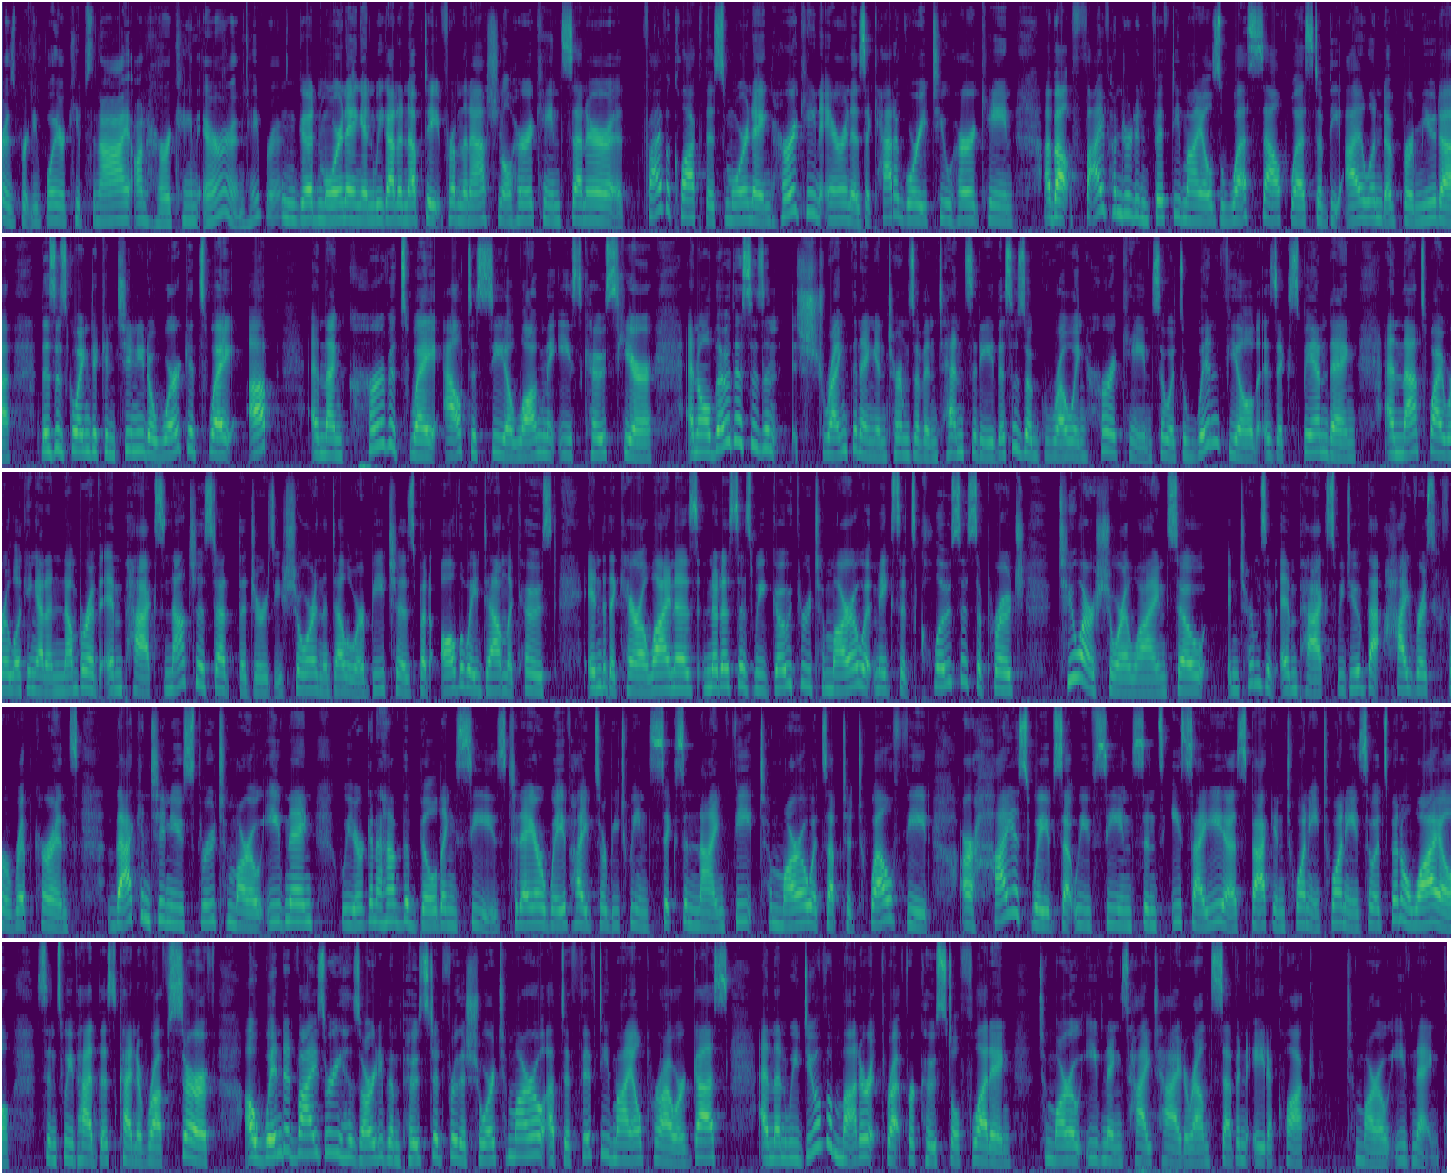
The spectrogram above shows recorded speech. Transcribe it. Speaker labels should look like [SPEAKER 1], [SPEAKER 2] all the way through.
[SPEAKER 1] As Brittany Boyer keeps an eye on Hurricane Erin. Hey, Britt.
[SPEAKER 2] Good morning, and we got an update from the National Hurricane Center 5 o'clock this morning. Hurricane Erin is a Category 2 hurricane about 550 miles west-southwest of the island of Bermuda. This is going to continue to work its way up and then curve its way out to sea along the east coast here. And although this isn't strengthening in terms of intensity, this is a growing hurricane, so its wind field is expanding, and that's why we're looking at a number of impacts, not just at the Jersey Shore and the Delaware beaches, but all the way down the coast into the Carolinas. Notice as we go through tomorrow, it makes its closest approach to our shoreline. So in terms of impacts, we do have that high risk for rip currents. That continues through tomorrow evening. We are going to have the building seas. Today, our wave heights are between 6 and 9 feet. Tomorrow, it's up to 12 feet. Our highest waves that we've seen since Isaias back in 2020. So it's been a while since we've had this kind of rough surf. A wind advisory has already been posted for the shore tomorrow, up to 50 mile per hour gusts. And then we do have a moderate threat for coastal flooding tomorrow evening's high tide around 7, 8 o'clock tomorrow evening.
